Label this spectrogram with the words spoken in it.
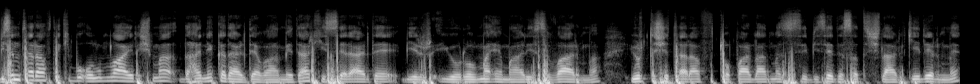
Bizim taraftaki bu olumlu ayrışma daha ne kadar devam eder? Hisselerde bir yorulma emaresi var mı? Yurt dışı taraf toparlanması bize de satışlar gelir mi?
